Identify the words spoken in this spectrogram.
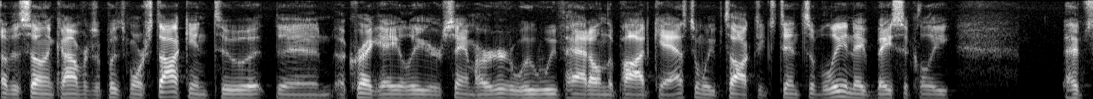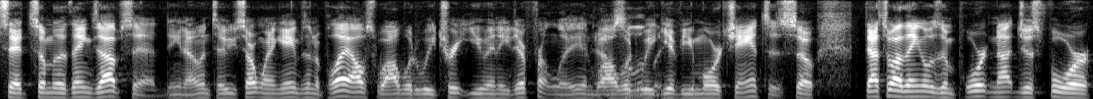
of the Southern Conference or puts more stock into it than a Craig Haley or Sam Herder, who we've had on the podcast and we've talked extensively, and they've basically have said some of the things I've said. You know, until you start winning games in the playoffs, why would we treat you any differently, and why would we give you more chances? So that's why I think it was important, not just for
